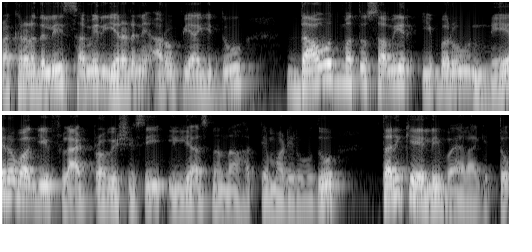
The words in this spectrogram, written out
ಪ್ರಕರಣದಲ್ಲಿ ಸಮೀರ್ ಎರಡನೇ ಆರೋಪಿಯಾಗಿದ್ದು, ದಾವೂದ್ ಮತ್ತು ಸಮೀರ್ ಇಬ್ಬರು ನೇರವಾಗಿ ಫ್ಲ್ಯಾಟ್ ಪ್ರವೇಶಿಸಿ ಇಲಿಯಾಸ್ನನ್ನು ಹತ್ಯೆ ಮಾಡಿರುವುದು ತನಿಖೆಯಲ್ಲಿ ಬಯಲಾಗಿತ್ತು.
